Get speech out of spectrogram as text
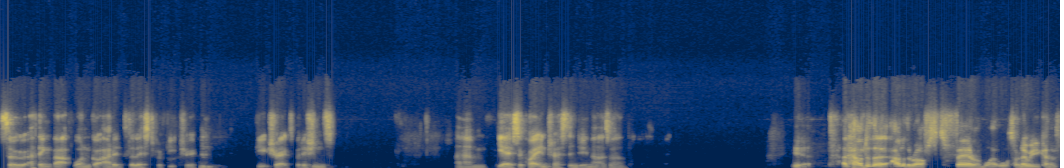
So I think that one got added to the list for future future expeditions. Um, yeah, so quite interested in doing that as well. Yeah. And how do the how do the rafts fare on whitewater? I know we kind of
